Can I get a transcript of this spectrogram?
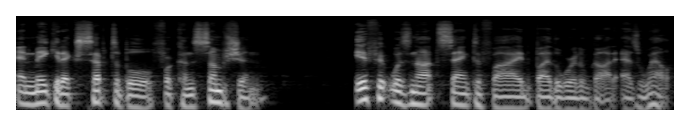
and make it acceptable for consumption if it was not sanctified by the Word of God as well.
